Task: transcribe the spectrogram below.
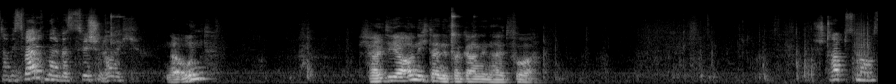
Aber es war doch mal was zwischen euch. Na und? Ich halte ja auch nicht deine Vergangenheit vor. Strapsmaus.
